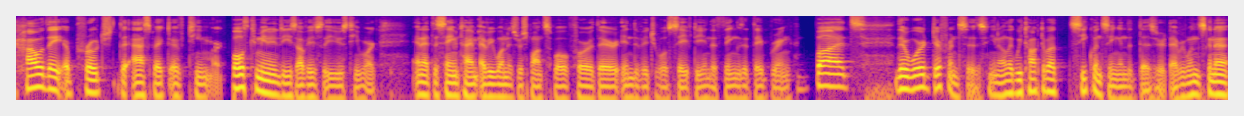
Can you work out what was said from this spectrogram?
how they approached the aspect of teamwork. Both communities obviously use teamwork. And at the same time, everyone is responsible for their individual safety and the things that they bring. But there were differences, you know, like we talked about sequencing in the desert. Everyone's going to,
